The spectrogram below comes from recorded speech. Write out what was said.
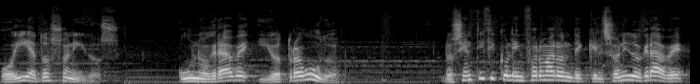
oía dos sonidos, uno grave y otro agudo, los científicos le informaron de que el sonido grave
